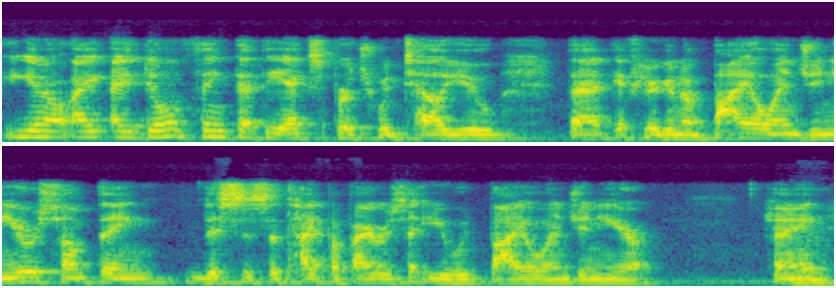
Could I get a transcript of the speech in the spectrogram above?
you know, I, I, don't think that the experts would tell you that if you're going to bioengineer something, this is the type of virus that you would bioengineer. Okay, mm.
